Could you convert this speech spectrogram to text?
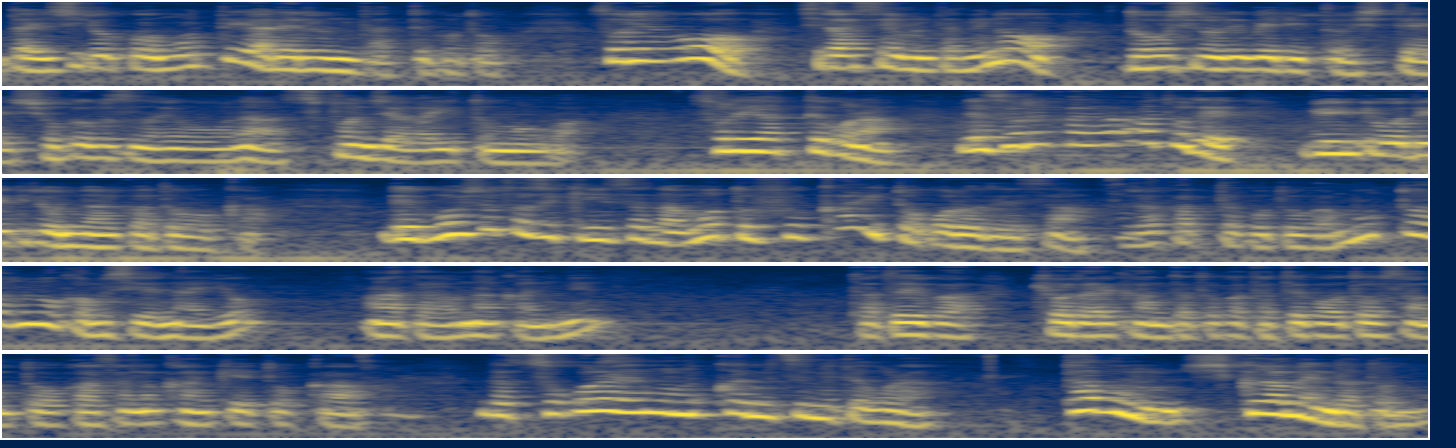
だ意志力を持ってやれるんだってこと。それを知らせるための動詞のリベリとして植物のようなスポンジャーがいいと思うわ。それやってごらん。でそれから後で勉強できるようになるかどうか。でもう一つ気にしたのはもっと深いところでさ辛かったことがもっとあるのかもしれないよ。あなたの中にね。例えば兄弟間だとか例えばお父さんとお母さんの関係とか。だそこら辺をもう一回見つめてごらん。多分シクラメンだと思う。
